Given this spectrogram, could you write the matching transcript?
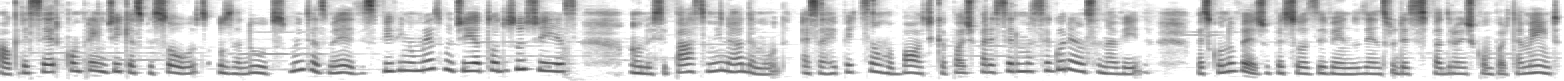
Ao crescer, compreendi que as pessoas, os adultos, muitas vezes vivem o mesmo dia todos os dias. Anos se passam e nada muda. Essa repetição robótica pode parecer uma segurança na vida, mas quando vejo pessoas vivendo dentro desses padrões de comportamento,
